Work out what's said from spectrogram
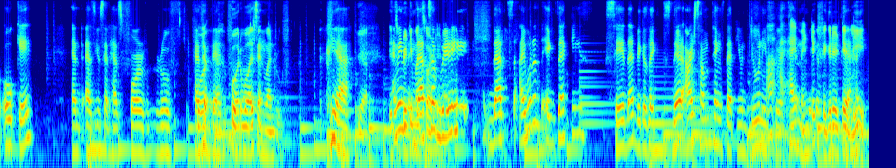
okay and as you said has four roof and a four, bed four walls and one roof yeah yeah it's I mean, pretty much that's sorted. a very that's I wouldn't exactly say that because like there are some things that you do need Ah, to. I, I meant it because- figuratively.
